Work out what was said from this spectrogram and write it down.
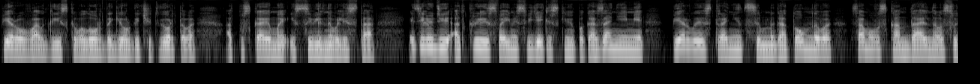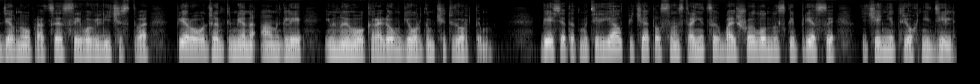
первого английского лорда Георга IV, отпускаемое из цивильного листа, эти люди открыли своими свидетельскими показаниями первые страницы многотомного, самого скандального судебного процесса его величества первого джентльмена Англии, именуемого королем Георгом IV. Весь этот материал печатался на страницах большой лондонской прессы в течение трех недель.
